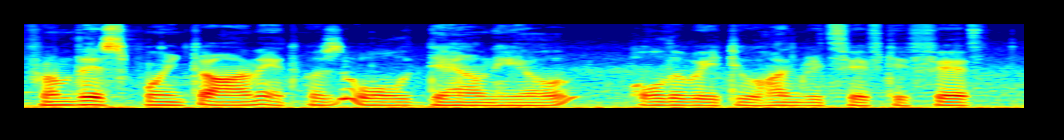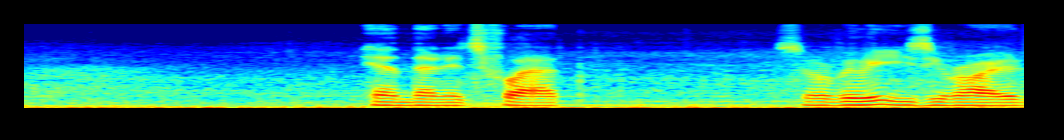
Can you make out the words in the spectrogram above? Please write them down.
From this point on, it was all downhill all the way to 155th and then it's flat. So really easy ride.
